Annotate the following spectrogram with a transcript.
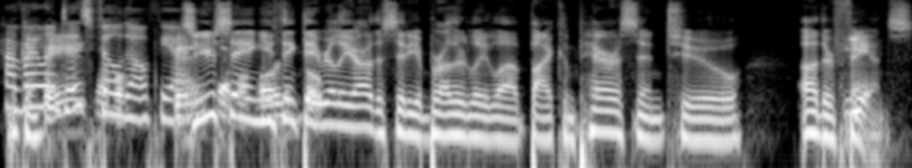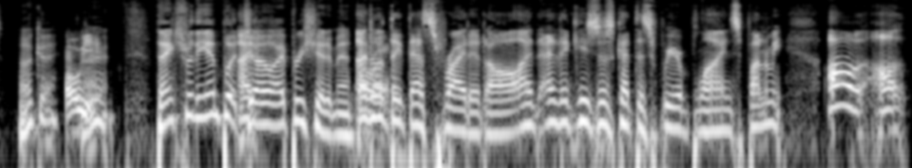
How Okay. violent is Philadelphia? So you're saying you think they really are the city of brotherly love by comparison to other Yeah. fans? Okay. Oh, yeah. right. Thanks for the input, I- Joe. I appreciate it, man. I don't right. think that's right at all. I, I think he's just got this weird blind spot. I mean, all, all,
